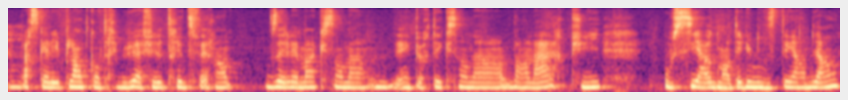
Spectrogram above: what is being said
mm. parce que les plantes contribuent à filtrer différentes éléments qui sont dans qui sont dans, dans l'air, puis aussi à augmenter l'humidité ambiante.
